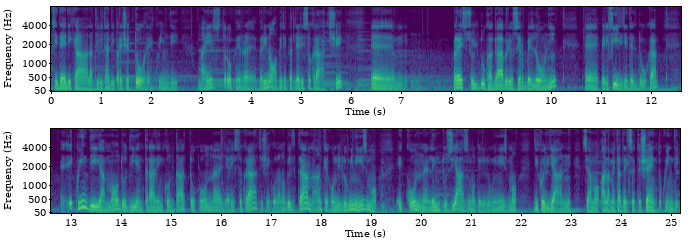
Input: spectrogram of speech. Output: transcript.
si dedica all'attività di precettore, quindi maestro per, per i nobili, per gli aristocratici, eh, presso il duca Gabrio Serbelloni, eh, per i figli del duca e quindi ha modo di entrare in contatto con gli aristocratici, con la nobiltà, ma anche con l'illuminismo e con l'entusiasmo dell'illuminismo di quegli anni. Siamo alla metà del Settecento, quindi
